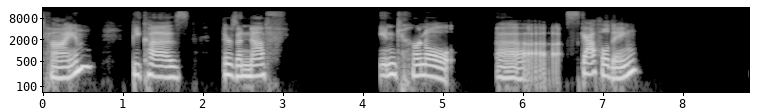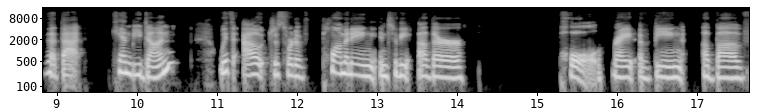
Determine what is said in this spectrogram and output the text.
time because there's enough internal uh, scaffolding that that can be done without just sort of plummeting into the other pole, right? Of being above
